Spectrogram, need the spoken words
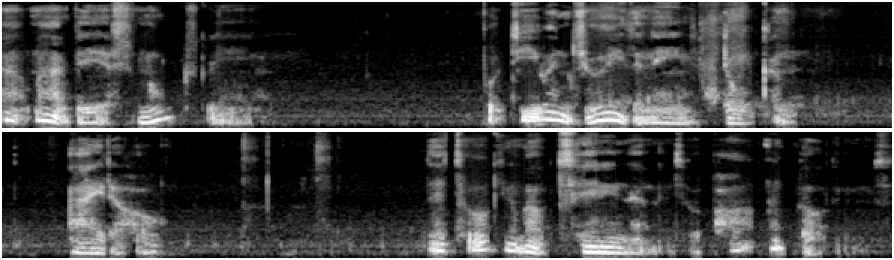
That might be a smokescreen. But do you enjoy the name Duncan, Idaho? They're talking about turning them into apartment buildings.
